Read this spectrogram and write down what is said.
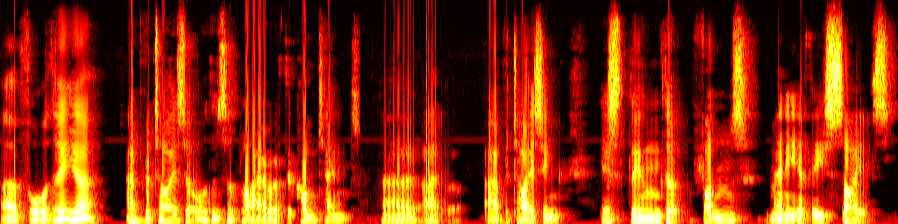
uh, for the uh, advertiser or the supplier of the content. Uh, advertising is the thing that funds many of these sites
